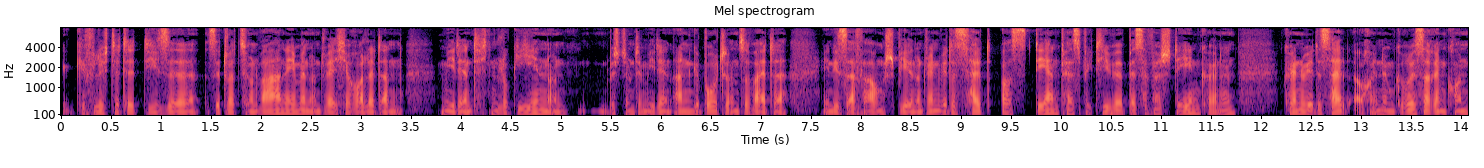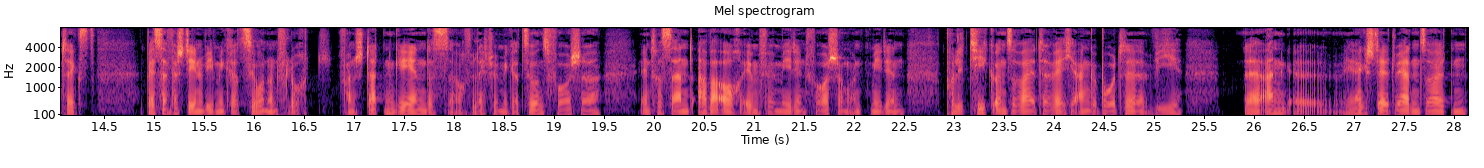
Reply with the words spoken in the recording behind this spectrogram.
Geflüchtete diese Situation wahrnehmen und welche Rolle dann Medientechnologien und bestimmte Medienangebote und so weiter in dieser Erfahrung spielen. Und wenn wir das halt aus deren Perspektive besser verstehen können, können wir das halt auch in einem größeren Kontext besser verstehen, wie Migration und Flucht vonstatten gehen. Das ist auch vielleicht für Migrationsforscher interessant, aber auch eben für Medienforschung und Medienpolitik und so weiter, welche Angebote wie äh, an, äh, hergestellt werden sollten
